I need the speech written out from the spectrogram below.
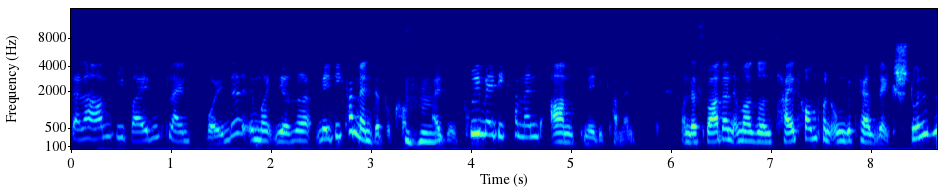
dann haben die beiden kleinen Freunde immer ihre Medikamente bekommen. Mhm. Also Frühmedikament, Abendsmedikament. Und das war dann immer so ein Zeitraum von ungefähr sechs Stunden,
